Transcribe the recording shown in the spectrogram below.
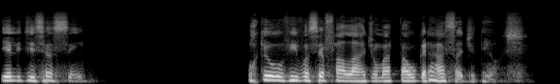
E ele disse assim: Porque eu ouvi você falar de uma tal graça de Deus.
